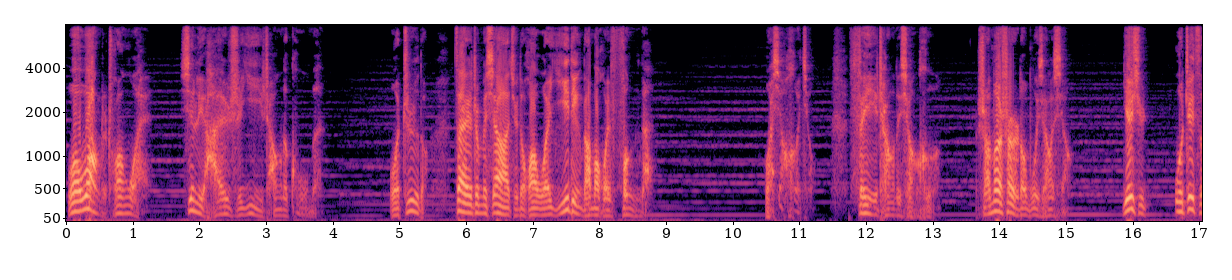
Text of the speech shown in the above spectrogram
我望着窗外，心里还是异常的苦闷。我知道，再这么下去的话，我一定他妈会疯的。我想喝酒，非常的想喝，什么事儿都不想想。也许我这次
